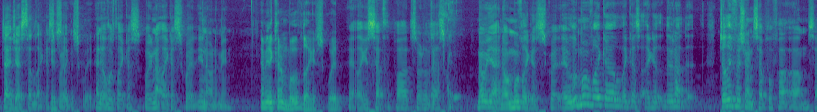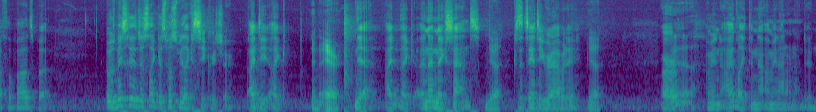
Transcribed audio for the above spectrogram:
digested like a squid, like a squid. and yeah. it looked like a well, not like a squid. You know what I mean? I mean, it kind of moved like a squid. Yeah, like a cephalopod sort of. Like. No, yeah, no, it moved like a squid. It would move like a like a, like a they're not jellyfish aren't cephalopod, um, cephalopods, but it was basically just like it's supposed to be like a sea creature. Idea like in the air. yeah, I like and that makes sense Yeah. because it's anti gravity. Yeah. Or yeah. I mean, I'd like to know. I mean, I don't know, dude.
